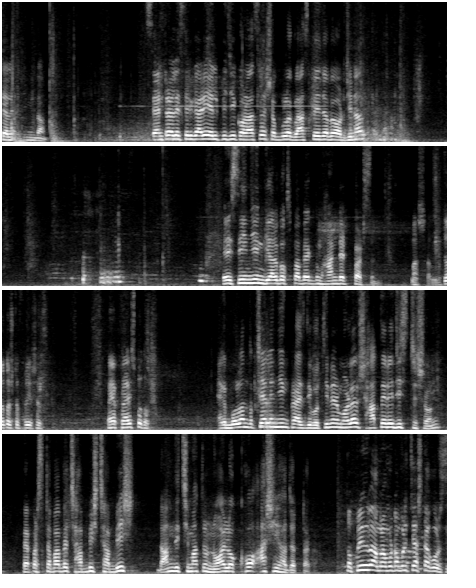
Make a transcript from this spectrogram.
চ্যালেঞ্জিং দাম। সেন্ট্রাল এসির গাড়ি এলপিজি করা আছে সবগুলো গ্লাস পেয়ে যাবে অরিজিনাল এসি ইঞ্জিন গিয়ারবক্স পাবে একদম হান্ড্রেড পার্সেন্ট মাশাআল্লাহ যথেষ্ট ফ্রেশ আছে। ভাইয়া প্রাইস কত? বললাম তো চ্যালেঞ্জিং প্রাইস দিব। তিনের মডেল সাথে রেজিস্ট্রেশন পেপারসটা পাবে ছাব্বিশ ছাব্বিশ দাম দিচ্ছি মাত্র নয় লক্ষ আশি হাজার টাকা। তো প্রিন্স ভাই আমরা মোটামুটি চেষ্টা করছি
